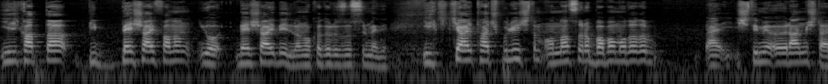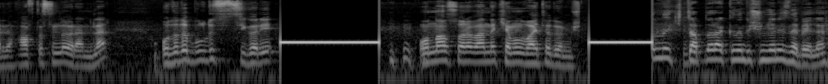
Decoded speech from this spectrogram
İlk hatta bir 5 ay falan, yok 5 ay değil lan o kadar uzun sürmedi. İlk 2 ay Touch Blue içtim. Ondan sonra babam odada yani içtiğimi öğrenmişlerdi. Haftasında öğrendiler. Odada buldu sigarayı. Ondan sonra ben de Camel White'a dönmüştüm. Kitaplar hakkında düşünceniz ne beyler?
